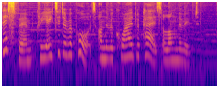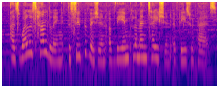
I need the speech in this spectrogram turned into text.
This firm created a report on the required repairs along the route, as well as handling the supervision of the implementation of these repairs.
